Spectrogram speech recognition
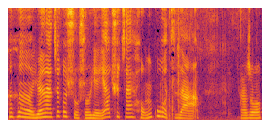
呵呵，原来这个叔叔也要去摘红果子啊。他说：“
